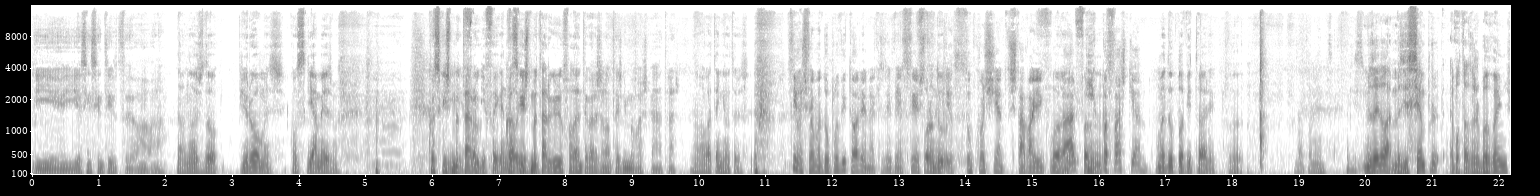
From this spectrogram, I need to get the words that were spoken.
E, e esse incentivo-te? ou- ou não? Não, não ajudou. Piorou, mas consegui a mesma. Conseguiste, E matar, foi- o, e foi conseguiste matar o grilo falante? Agora já não tens nenhuma voz cá atrás? Não, agora tenho outras. Sim, mas foi uma dupla vitória, não é? Quer dizer, venceste Foram du- esse subconsciente que estava aí a incomodar Foram- e foram- que passaste ano. Uma dupla vitória. Exatamente. Mas olha lá, mas isso sempre a voltar aos barranhos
